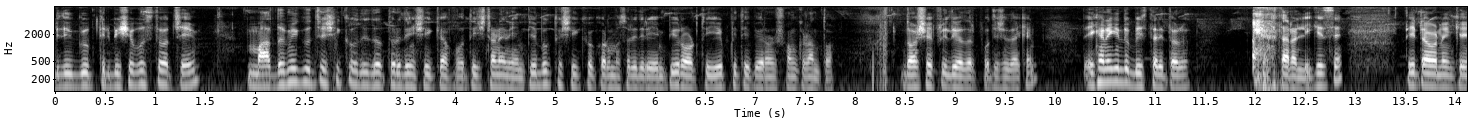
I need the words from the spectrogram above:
বিজ্ঞপ্তির বিষয়বস্তু হচ্ছে, মাধ্যমিক উচ্চ শিক্ষা অধিদপ্তর দিন শিক্ষা প্রতিষ্ঠানের এমপিভুক্ত শিক্ষক কর্মচারীদের এমপির অর্থ ইএফটিতে প্রেরণ সংক্রান্ত। দশ এপ্রিল দুই হাজার দেখেন। এখানে কিন্তু বিস্তারিত তারা লিখেছে। তো এটা অনেকে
